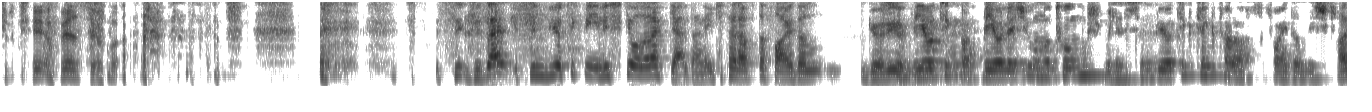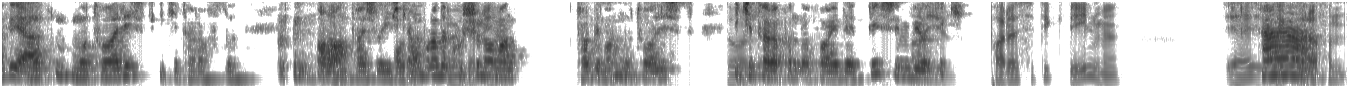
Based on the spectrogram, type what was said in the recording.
Türkçe yapıyoruz şu an. Si- güzel simbiyotik bir ilişki olarak geldi. Hani iki tarafta faydalı görüyor gibi. Simbiyotik Hani- bak biyoloji unutulmuş bile. Simbiyotik tek taraflı faydalı ilişki. Hadi ya. Mut- mutualist iki taraflı avantajlı ilişki. Zaman- Ama burada Öyle kuşun avant tabii lan mutualist Doğru. iki tarafında fayda ettiği simbiyotik. Hayır. Parasitik değil mi? Ee, tek tarafın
